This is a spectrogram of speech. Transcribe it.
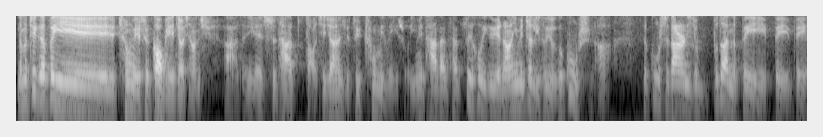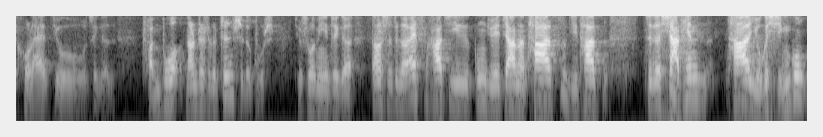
那么这个被称为是告别交响曲啊，也是他早期交响曲最出名的一首，因为他的他最后一个乐章，因为这里头有一个故事啊。这故事当然你就不断的被被被后来就这个传播，当然这是个真实的故事，就说明这个当时这个埃斯塔基公爵家呢，他自己他这个夏天他有个行宫，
